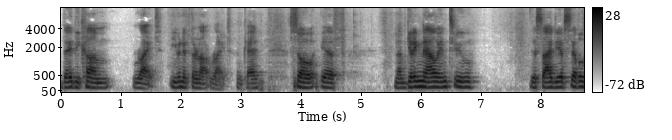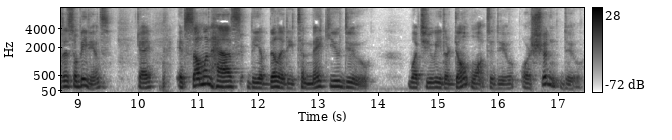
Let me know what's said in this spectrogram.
they become right, even if they're not right. Okay. So if, and I'm getting now into this idea of civil disobedience. Okay. If someone has the ability to make you do what you either don't want to do or shouldn't do,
